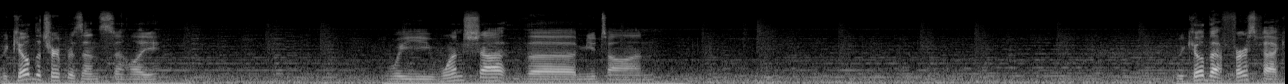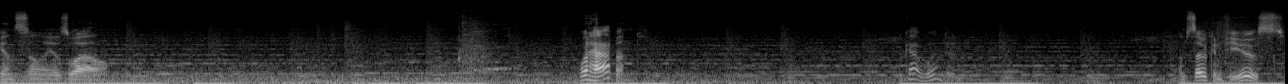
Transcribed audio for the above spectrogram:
We killed the troopers instantly. We one-shot the Muton. We killed that first pack instantly as well. What happened? Who got wounded? I'm so confused.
